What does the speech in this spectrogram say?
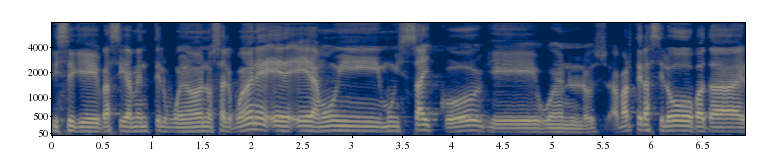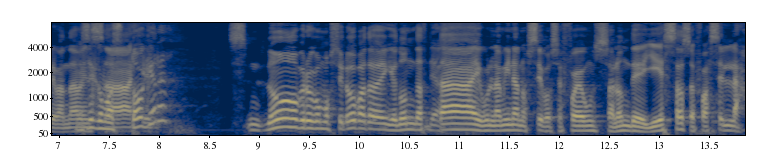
dice que básicamente el weón, o sea, el weón e- e- era muy muy psycho, que bueno, los- aparte era celópata, le mandaba sé, como. Stalker. No, pero como celópata de que dónde está, y con la mina, no sé, pues se fue a un salón de belleza, o se fue a hacer las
